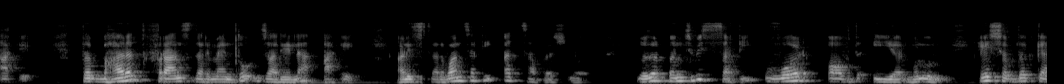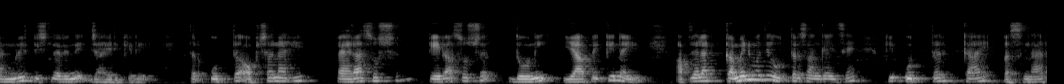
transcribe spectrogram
आहे? तर भारत फ्रान्स दरम्यान तो झालेला आहे. आणि सर्वांसाठी आजचा प्रश्न. दोन हजार पंचवीससाठी वर्ड ऑफ द इयर म्हणून हे शब्द कॅम्ब्रिज डिक्शनरीने जाहीर केले. तर उत्तर ऑप्शन आहे पॅरासोशल टेरासोशल दोन्ही यापैकी नाही. आपल्याला कमेंटमध्ये उत्तर सांगायचं आहे की उत्तर काय असणार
